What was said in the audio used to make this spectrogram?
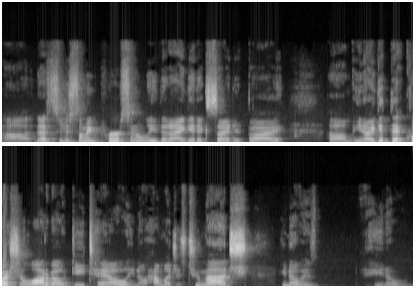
uh, that's just something personally that I get excited by. Um, you know, I get that question a lot about detail. You know, how much is too much? You know, is you know,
